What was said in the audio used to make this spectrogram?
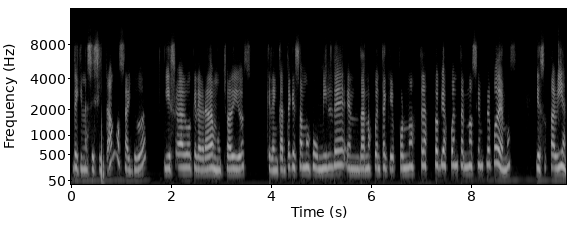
de que necesitamos ayuda y eso es algo que le agrada mucho a Dios, que le encanta que seamos humildes en darnos cuenta que por nuestras propias cuentas no siempre podemos y eso está bien,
